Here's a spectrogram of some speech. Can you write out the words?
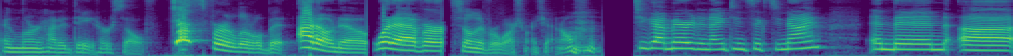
and learn how to date herself just for a little bit. I don't know. Whatever. She'll never watch my channel. she got married in 1969 and then, uh,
